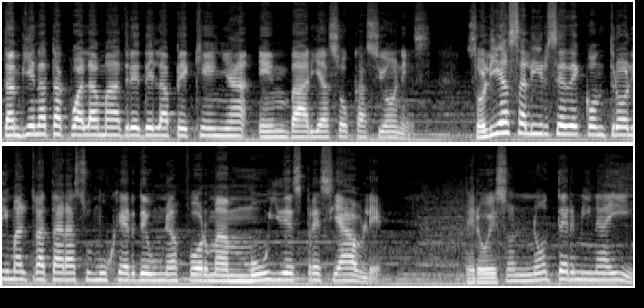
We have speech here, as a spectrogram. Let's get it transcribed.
también atacó a la madre de la pequeña en varias ocasiones. Solía salirse de control y maltratar a su mujer de una forma muy despreciable. Pero eso no termina ahí.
